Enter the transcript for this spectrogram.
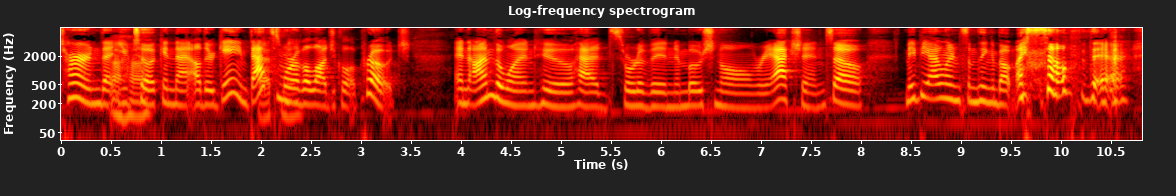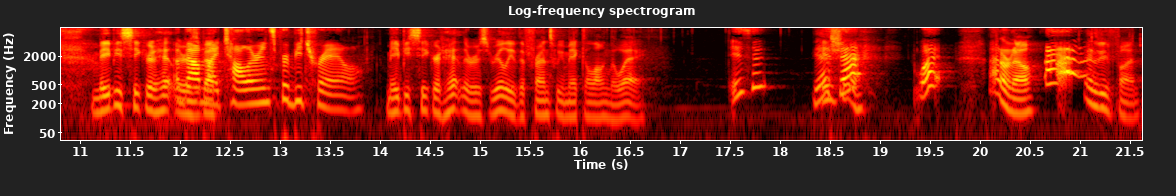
turn that you Uh-huh. took in that other game. That's, That's more me. of a logical approach, and I'm the one who had sort of an emotional reaction. So maybe I learned something about myself there Maybe Secret Hitler is about about my tolerance for betrayal. maybe Secret Hitler is really the friends we make along the way. Is it? Yeah, Is sure. that what? I don't know. It'd be fun.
